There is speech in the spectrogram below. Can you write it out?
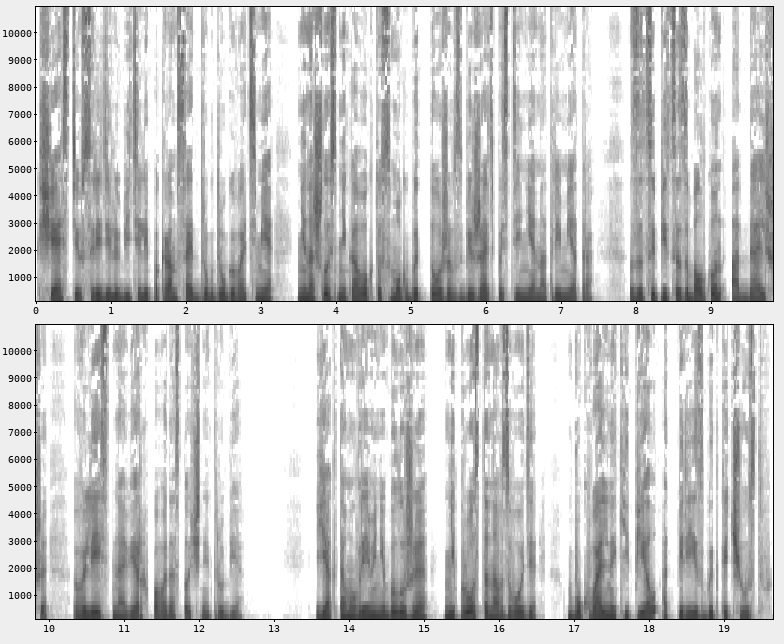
К счастью, среди любителей покромсать друг друга во тьме не нашлось никого, кто смог бы тоже взбежать по стене на три метра, зацепиться за балкон, а дальше влезть наверх по водосточной трубе. Я к тому времени был уже не просто на взводе, буквально кипел от переизбытка чувств,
